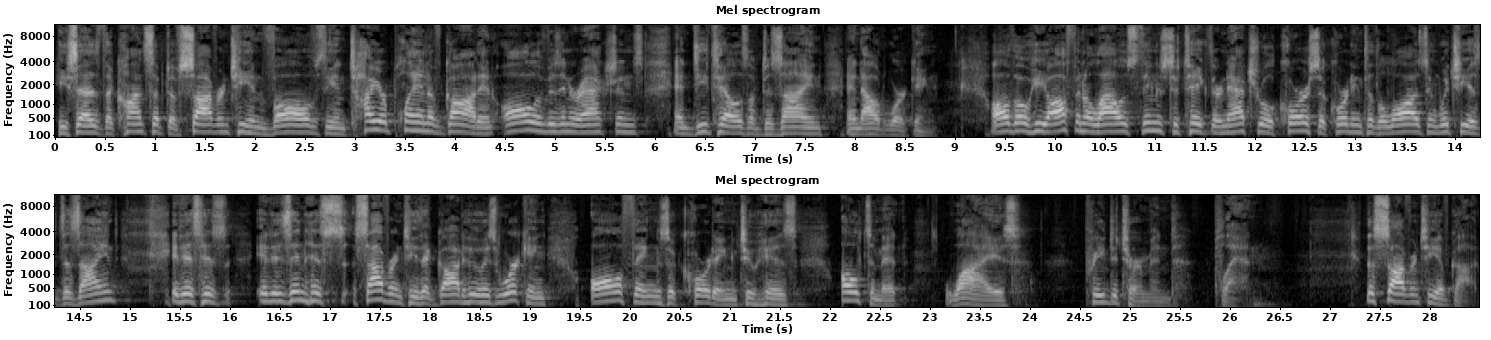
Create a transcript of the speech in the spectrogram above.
He says the concept of sovereignty involves the entire plan of God in all of his interactions and details of design and outworking. Although he often allows things to take their natural course according to the laws in which he has designed, it is, his, it is in his sovereignty that God, who is working all things according to his ultimate, wise, predetermined plan. The sovereignty of God.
